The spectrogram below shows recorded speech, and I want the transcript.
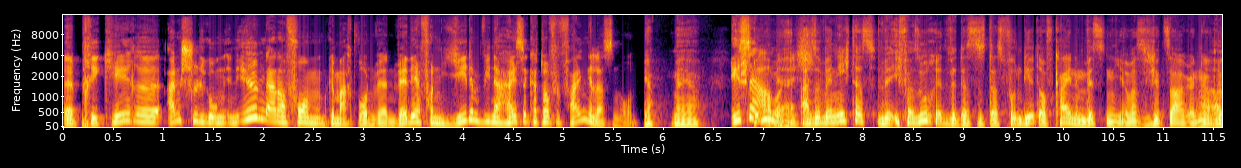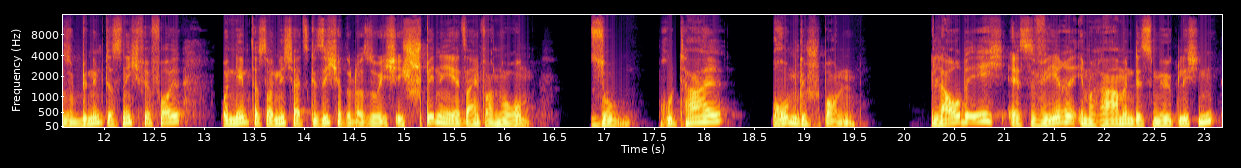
äh, prekäre Anschuldigungen in irgendeiner Form gemacht worden wären, wäre der von jedem wie eine heiße Kartoffel fallen gelassen worden. Ja, naja. Ist Stimmt, er aber nicht. Also wenn ich das, ich versuche, das ist das fundiert auf keinem Wissen hier, was ich jetzt sage. Ne? Also benimmt das nicht für voll und nehmt das doch nicht als gesichert oder so. Ich, ich spinne jetzt einfach nur rum. So brutal rumgesponnen. Glaube ich, es wäre im Rahmen des Möglichen,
